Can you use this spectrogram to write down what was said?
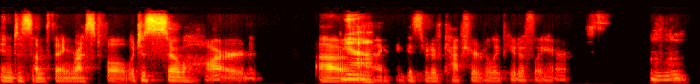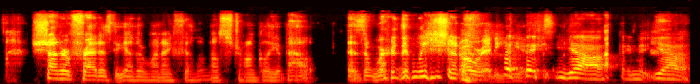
into something restful, which is so hard. Um, Yeah. I think it's sort of captured really beautifully here. Mhm. Shudder fret is the other one I feel the most strongly about as a word that we should already use. yeah, I kn- yeah,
